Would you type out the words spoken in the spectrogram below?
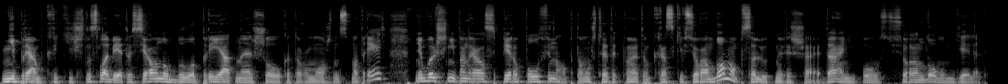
не прям критично слабее. Это все равно было приятное шоу, которое можно смотреть. Мне больше не понравился первый полуфинал, потому что, я так понимаю, там как раз все рандом абсолютно решает, да, они полностью все рандомом делят,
